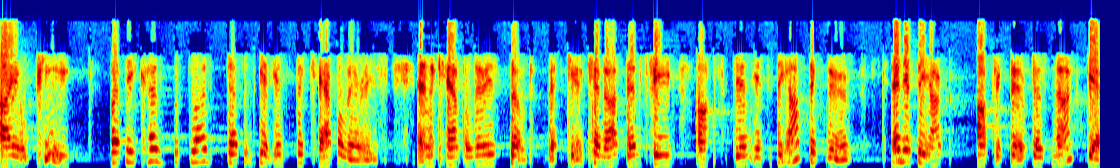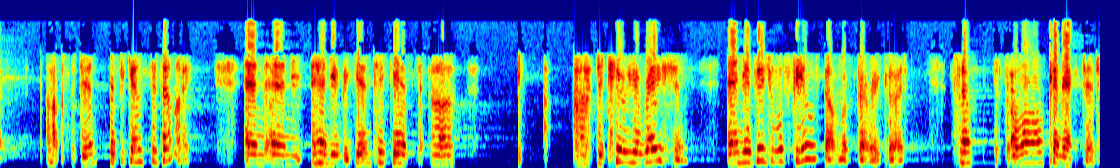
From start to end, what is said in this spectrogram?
IOP, but because the blood doesn't get into the capillaries, capillaries don't cannot then feed oxygen into the optic nerve, and if the optic nerve does not get oxygen, it begins to die, and and and you begin to get uh, uh, deterioration, and your visual fields don't look very good. So it's all connected.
